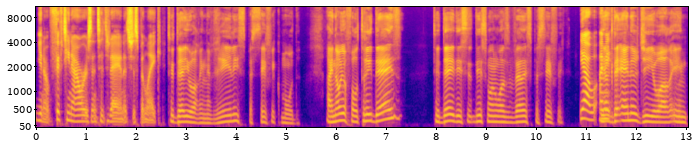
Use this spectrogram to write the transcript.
you know 15 hours into today and it's just been like Today you are in a really specific mood. I know you for three days. Today this this one was very specific. yeah well, i like mean the energy you are in,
